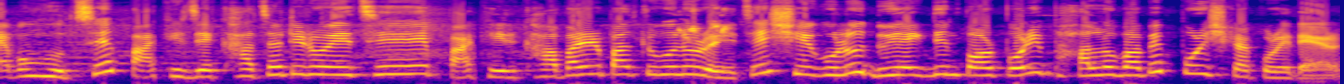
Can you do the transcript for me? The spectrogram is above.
এবং হচ্ছে পাখির যে খাঁচাটি রয়েছে, পাখির খাবারের পাত্রগুলো রয়েছে, সেগুলো দুই একদিন পর পরই ভালোভাবে পরিষ্কার করে দেওয়ার।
